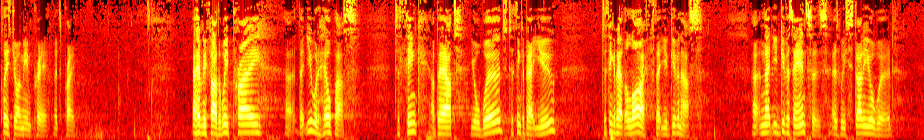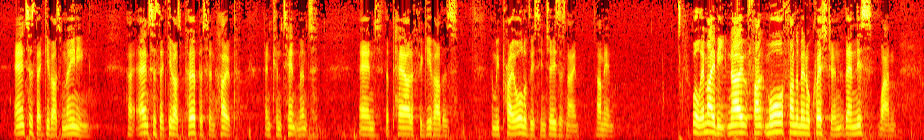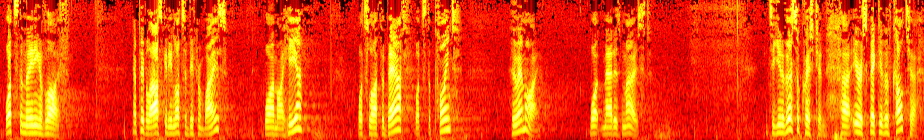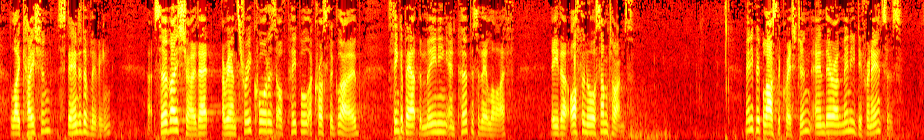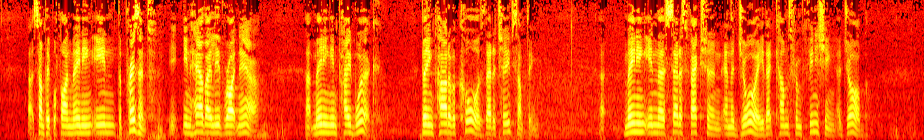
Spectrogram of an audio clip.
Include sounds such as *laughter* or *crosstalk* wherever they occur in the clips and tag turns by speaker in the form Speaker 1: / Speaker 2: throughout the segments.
Speaker 1: Please join me in prayer. Let's pray. Our Heavenly Father, we pray uh, that you would help us to think about your word, to think about you, to think about the life that you've given us, uh, and that you'd give us answers as we study your word, answers that give us meaning, uh, answers that give us purpose and hope and contentment and the power to forgive others. And we pray all of this in Jesus' name. Amen. Well, there may be no fun, more fundamental question than this one. What's the meaning of life? Now people ask it in lots of different ways. Why am I here? What's life about? What's the point? Who am I? What matters most? It's a universal question, uh, irrespective of culture, location, standard of living. Uh, surveys show that around three quarters of people across the globe think about the meaning and purpose of their life either often or sometimes. Many people ask the question and there are many different answers. Uh, some people find meaning in the present, in how they live right now, uh, meaning in paid work, being part of a cause that achieves something, meaning in the satisfaction and the joy that comes from finishing a job.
